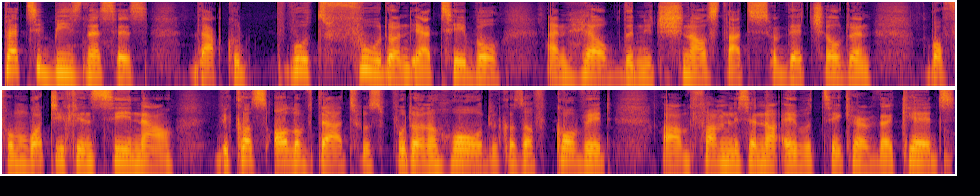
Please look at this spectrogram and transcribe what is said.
petty businesses that could put food on their table and help the nutritional status of their children. But from what you can see now, because all of that was put on a hold because of COVID, um, families are not able to take care of their kids,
